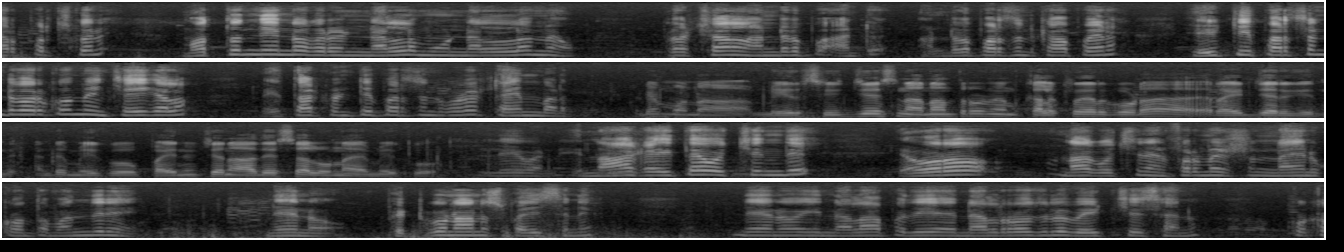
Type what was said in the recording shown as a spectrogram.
ఏర్పరచుకొని మొత్తం దీన్ని ఒక రెండు నెలలు మూడు నెలల్లో మేము ప్రక్షాళన హండ్రెడ్ అంటే హండ్రెడ్ పర్సెంట్ కాకపోయినా ఎయిటీ పర్సెంట్ వరకు మేము చేయగలం. మిగతా ట్వంటీ పర్సెంట్ కూడా టైం పడుతుంది. అంటే మొన్న మీరు సీజ్ చేసిన అనంతరం నేను కలెక్టర్ గారు కూడా రైడ్ జరిగింది. అంటే మీకు పైనుంచిన ఆదేశాలు ఉన్నాయా మీకు? లేవండి. నాకైతే వచ్చింది ఎవరో నాకు వచ్చిన ఇన్ఫర్మేషన్ నేను కొంతమందిని నేను పెట్టుకున్నాను స్పైస్ని. నేను ఈ నెల పది నెల రోజులు వెయిట్ చేశాను. ఒక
